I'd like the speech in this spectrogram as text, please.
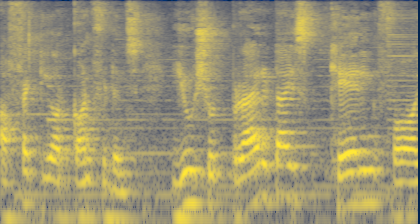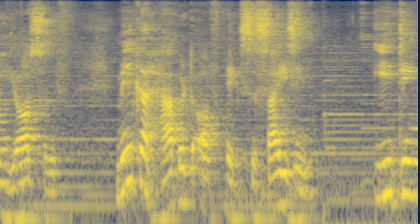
affect your confidence, you should prioritize caring for yourself. Make a habit of exercising, eating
